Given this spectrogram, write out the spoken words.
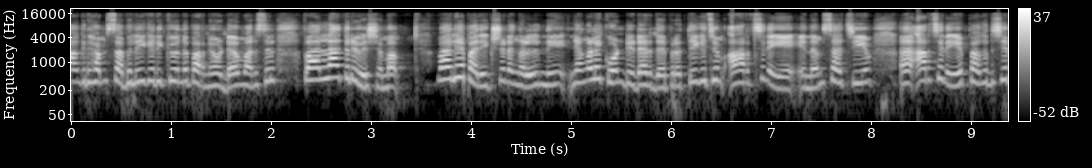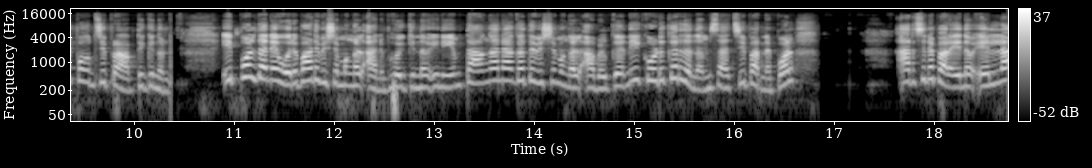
ആഗ്രഹം സഫലീകരിക്കൂ എന്ന് പറഞ്ഞുകൊണ്ട് മനസ്സിൽ വല്ലാത്തൊരു വിഷമം. വലിയ പരീക്ഷണങ്ങളിൽ നീ ഞങ്ങളെ കൊണ്ടിടരുത്. പ്രത്യേകിച്ചും അർച്ചനയെ എന്നും സച്ചിയും അർച്ചനയെ പകുതിച്ച് പകുതിച്ച് പ്രാർത്ഥിക്കുന്നുണ്ട്. ഇപ്പോൾ തന്നെ ഒരുപാട് വിഷമങ്ങൾ അനുഭവിക്കുന്നു. ഇനിയും താങ്ങാനാകാത്ത വിഷമങ്ങൾ അവൾക്ക് നീ കൊടുക്കരുതെന്നും സച്ചി പറഞ്ഞപ്പോൾ അർച്ചന പറയുന്നു എല്ലാ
